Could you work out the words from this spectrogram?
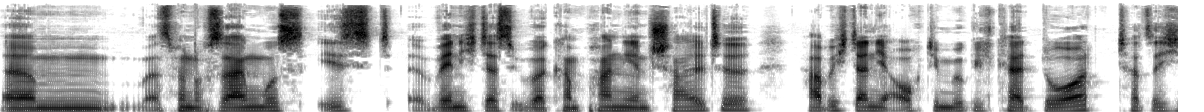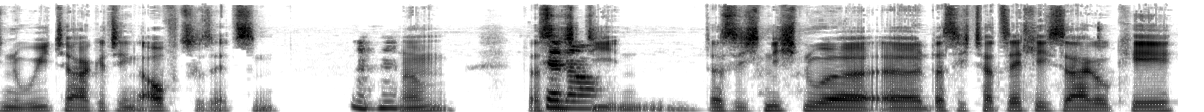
ähm, was man noch sagen muss, ist, wenn ich das über Kampagnen schalte, habe ich dann ja auch die Möglichkeit, dort tatsächlich ein Retargeting aufzusetzen. Mhm. Ne? Dass genau. ich die, dass ich nicht nur, äh, dass ich tatsächlich sage, okay,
